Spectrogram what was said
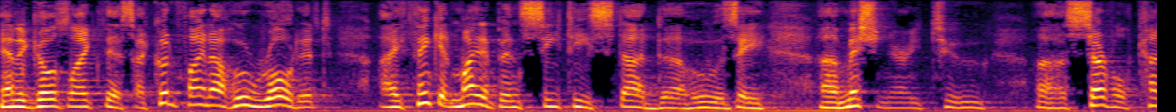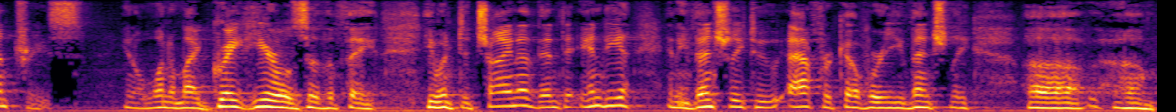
and it goes like this. I couldn't find out who wrote it. I think it might have been C.T. Studd, uh, who was a uh, missionary to uh, several countries you know, one of my great heroes of the faith. He went to China, then to India, and eventually to Africa, where he eventually uh, um,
